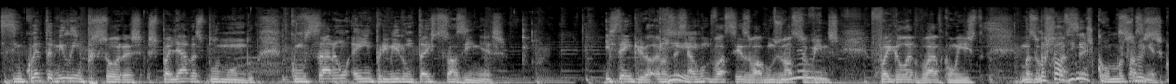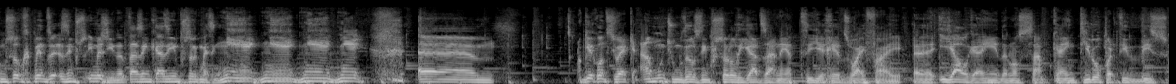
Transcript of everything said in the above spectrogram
50 mil impressoras espalhadas pelo mundo começaram a imprimir um texto sozinhas. Isto é incrível. Eu não sei Quê? se algum de vocês ou algum dos nossos ouvintes foi galardoado com isto. Mas, o Mas que se passa- sozinhas como? Mas- Sozinhas. Começou de repente. Imagina, estás em casa e a impressora começa. Nhec, nhec, nhec, nhec. Ahm, O que aconteceu é que há muitos modelos de impressora ligados à net e a redes Wi-Fi eh, e alguém, ainda não se sabe quem, tirou partido disso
